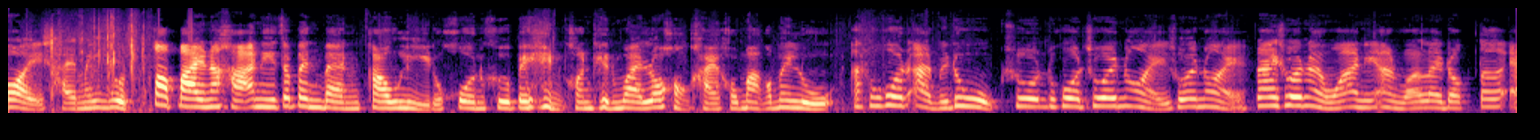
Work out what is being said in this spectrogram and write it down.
บ่อยใช้ไม่หยุดต่อไปนะคะ อันนี้จะเป็นแบรนด์เกาหลีทุกคนคือไปเห็นคอนเทนต์ไวรัลของใครเขามาก็ไม่รู้อะทุกคนอ่านไม่ถูกช่วยทุกคนช่วยหน่อยช่วยหน่อย ได้ช่วยหน่อยว่าอันนี้อ่านว่าอะไรดรเอ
